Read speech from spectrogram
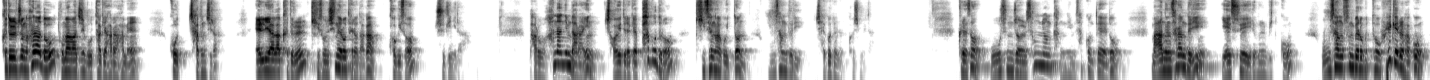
그들 중 하나도 도망하지 못하게 하라 하매 곧 잡은지라 엘리야가 그들을 기손 시내로 데려다가 거기서 죽이니라. 바로 하나님 나라인 저희들에게 파고들어 기생하고 있던 우상들이 제거되는 것입니다. 그래서 오순절 성령 강림 사건 때에도 많은 사람들이 예수의 이름을 믿고 우상 숭배로부터 회개를 하고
